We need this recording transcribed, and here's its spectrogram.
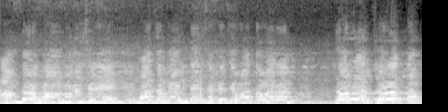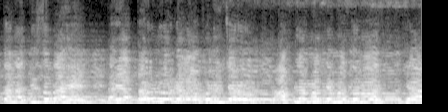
आमदार व्हावा म्हणून माजलगाव विधानसभेचे वातावरण जोरात जोरात तापताना दिसत आहे. तर या तरुण वर्गाला आपण विचारू आपल्या माध्यमातूनच या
